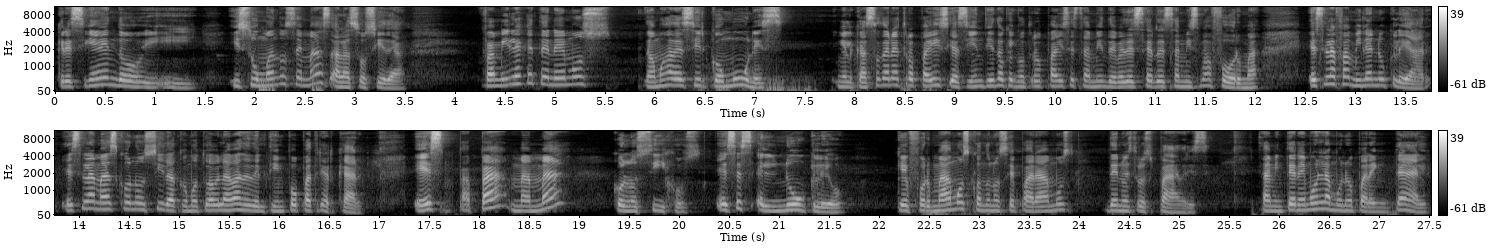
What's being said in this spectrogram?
creciendo y, y- y sumándose más a la sociedad. Familias que tenemos, vamos a decir, comunes, en el caso de nuestro país, y así entiendo que en otros países también debe de ser de esa misma forma, es la familia nuclear. Es la más conocida, como tú hablabas, desde el tiempo patriarcal. Es papá, mamá con los hijos. Ese es el núcleo que formamos cuando nos separamos de nuestros padres. También tenemos la monoparental.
